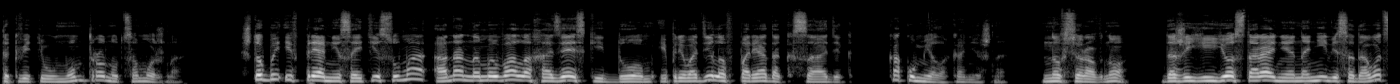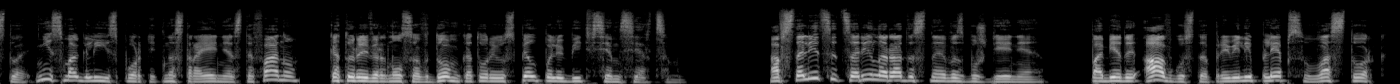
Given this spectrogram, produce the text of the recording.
Так ведь и умом тронуться можно. Чтобы и впрямь не сойти с ума, она намывала хозяйский дом и приводила в порядок садик, как умела, конечно. Но все равно даже ее старания на ниве садоводства не смогли испортить настроение Стефану, который вернулся в дом, который успел полюбить всем сердцем. А в столице царило радостное возбуждение. Победы Августа привели плебс в восторг.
